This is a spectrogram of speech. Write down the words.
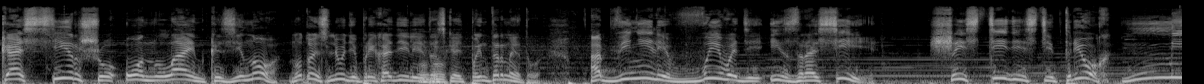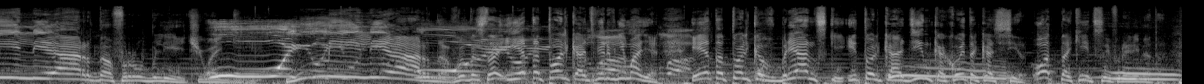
кассиршу онлайн-казино, ну то есть люди приходили, так сказать, по интернету, обвинили в выводе из России 63 миллиардов рублей, чуваки. Миллиардов! Вы представляете? И это только, а теперь внимание, и это только в Брянске и только один какой-то кассир. Вот такие цифры, ребята.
